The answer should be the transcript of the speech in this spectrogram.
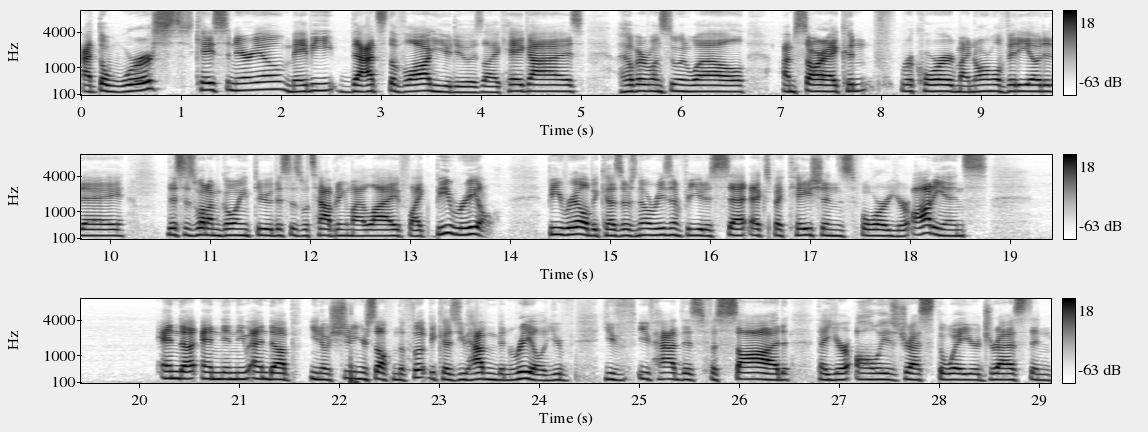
at the worst case scenario, maybe that's the vlog you do is like, hey guys, I hope everyone's doing well. I'm sorry I couldn't record my normal video today. This is what I'm going through. This is what's happening in my life. Like, be real. Be real because there's no reason for you to set expectations for your audience and uh, and then you end up you know shooting yourself in the foot because you haven't been real you've you've you've had this facade that you're always dressed the way you're dressed and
